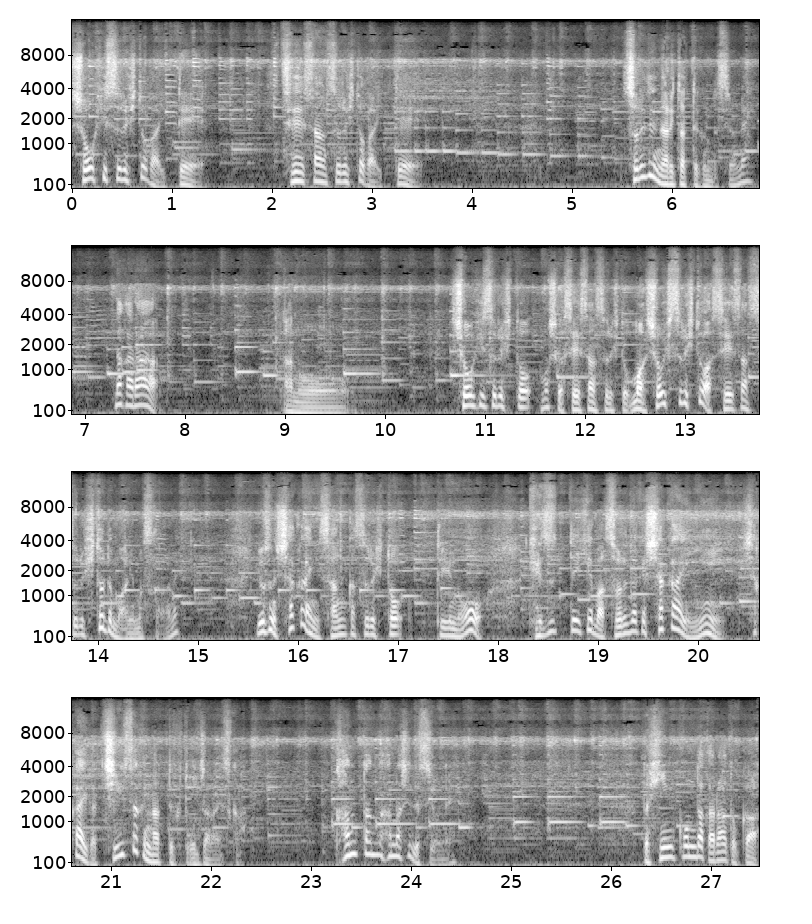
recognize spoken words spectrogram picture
消費する人がいて生産する人がいてそれで成り立っていくんですよね。だからあの、消費する人もしくは生産する人まあ消費する人は生産する人でもありますからね。要するに社会に参加する人っていうのを削っていけばそれだけ社会に社会が小さくなっていくってことじゃないですか。簡単な話ですよね。貧困だからとか、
